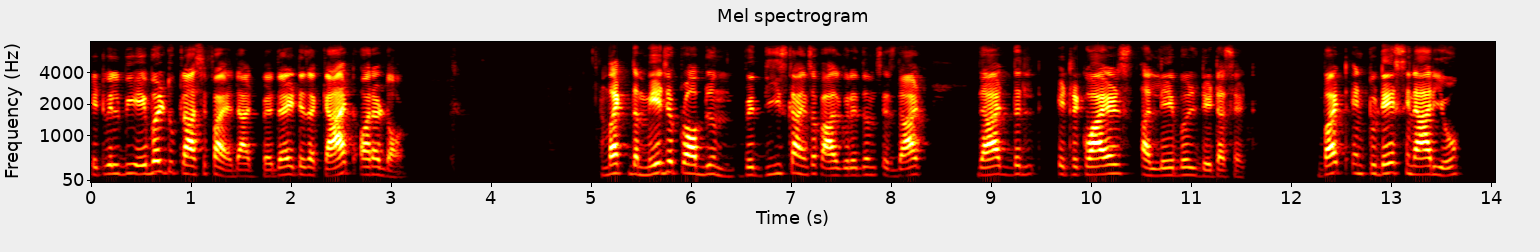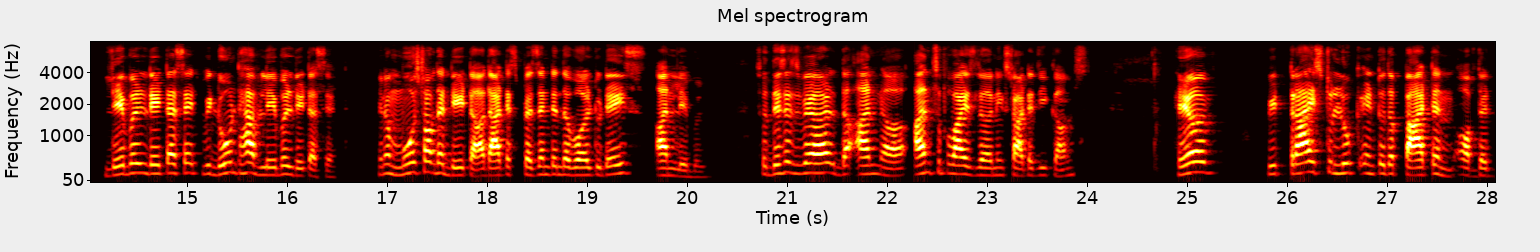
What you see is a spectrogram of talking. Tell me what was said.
it will be able to classify that whether it is a cat or a dog. But the major problem with these kinds of algorithms is that that the, it requires a labeled data set. But in today's scenario, labeled data set, we don't have labeled data set. You know, most of the data that is present in the world today is unlabeled. So this is where the un, uh, unsupervised learning strategy comes. Here we tries to look into the pattern of the,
